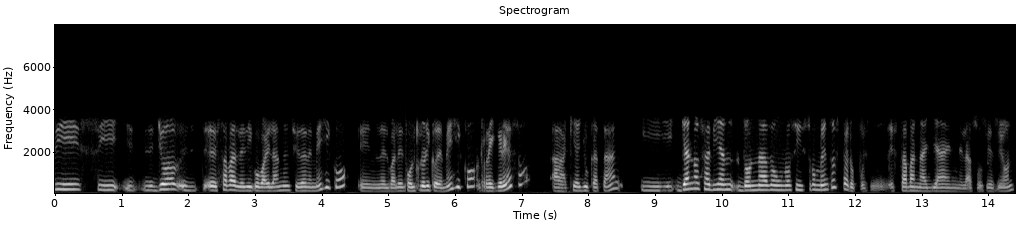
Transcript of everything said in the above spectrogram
Sí, sí. Yo eh, estaba, le digo, bailando en Ciudad de México, en el Ballet Folclórico de México. Regreso aquí a Yucatán y ya nos habían donado unos instrumentos, pero pues estaban allá en la asociación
